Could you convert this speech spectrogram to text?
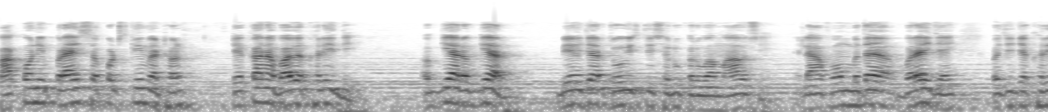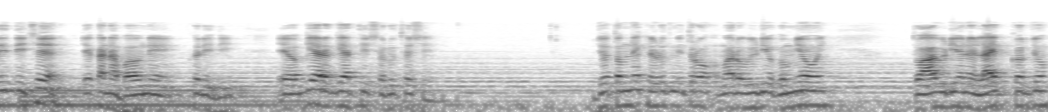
પાકોની પ્રાઇસ સપોર્ટ સ્કીમ હેઠળ ટેકાના ભાવે ખરીદી અગિયાર અગિયાર બે હજાર ચોવીસથી શરૂ કરવામાં આવશે. એટલે આ ફોર્મ બધા ભરાઈ જાય. પછી જે ખરીદી છે, ટેકાના ભાવની ખરીદી, એ અગિયાર અગિયારથી શરૂ થશે. જો તમને ખેડૂત મિત્રો અમારો વીડિયો ગમ્યો હોય, તો આ વિડીયોને લાઈક કરજો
